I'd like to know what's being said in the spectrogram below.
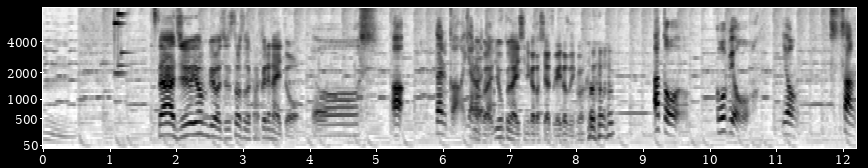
うん。さあ14秒そろそろ隠れないと。よーし。あ誰かやらなんかれた良くない死に方したやつがいたぞ今。あと5秒。432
